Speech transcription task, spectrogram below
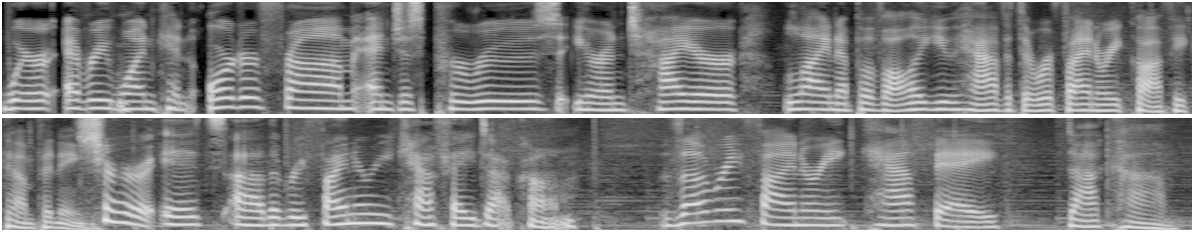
where everyone can order from and just peruse your entire lineup of all you have at the Refinery Coffee Company. Sure. It's uh, the refinerycafe.com. TheRefineryCafe.com.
